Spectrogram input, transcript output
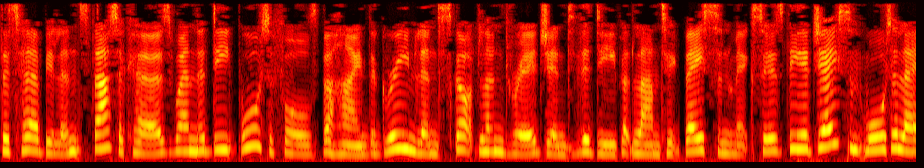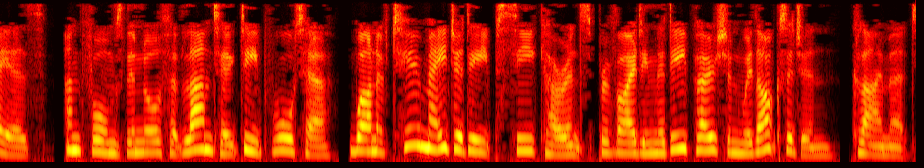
The turbulence that occurs when the deep water falls behind the Greenland-Scotland Ridge into the deep Atlantic basin mixes the adjacent water layers and forms the North Atlantic deep water, one of two major deep sea currents providing the deep ocean with oxygen. Climate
